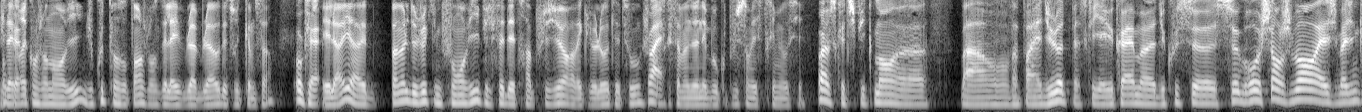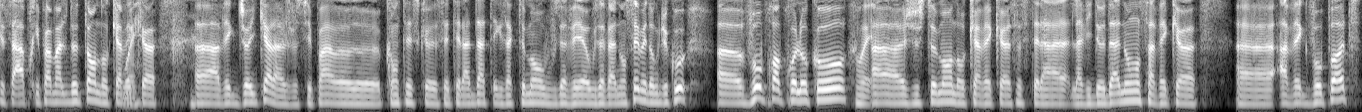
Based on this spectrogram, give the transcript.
Je Ok. liverai quand j'en ai envie. Du coup, de temps en temps, je lance des live blabla ou des trucs comme ça. Ok. Ouais, Et là, il y a pas mal de jeux qui me font envie. Puis le fait d'être à plusieurs avec le lot et tout, je Ouais. pense que ça va me donner beaucoup plus envie de streamer aussi. parce que typiquement, euh, bah, on va parler du lot parce qu'il y a eu quand même euh, du coup ce, ce gros changement et j'imagine que ça a pris pas mal de temps. Donc avec Ouais. euh, euh, avec Joyka là, je sais pas euh, quand est-ce que c'était la date exactement où vous avez vous avez annoncé, mais donc du coup euh, vos propres locaux, Ouais. euh, justement donc avec ça c'était la, la vidéo d'annonce avec avec vos potes.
